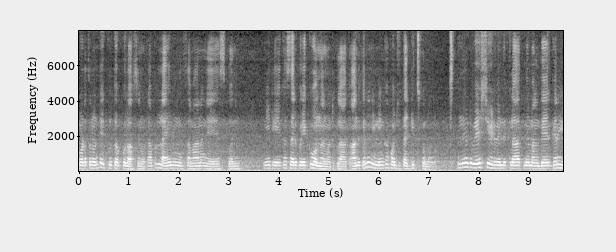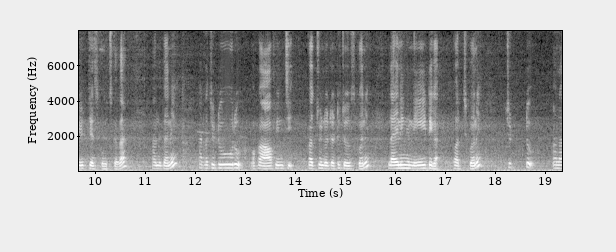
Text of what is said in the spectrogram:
ముడతలు ఉంటే ఎక్కువ తక్కువలు వస్తున్నాయి అప్పుడు లైనింగ్ సమానంగా వేసుకొని నీట్గా ఇంకా సరిపో ఎక్కువ ఉందన్నమాట క్లాత్ అందుకని నేను ఇంకా కొంచెం తగ్గించుకున్నాను. ఎందుకంటే వేస్ట్ చేయడం ఎందుకు? క్లాత్ని మనం దేనికైనా యూజ్ చేసుకోవచ్చు కదా. అందుకని అట్లా చుట్టూరు ఒక హాఫ్ ఇంచి ఖర్చు ఉండేటట్టు చూసుకొని లైనింగ్ నీట్గా పరుచుకొని చుట్టూ అలా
